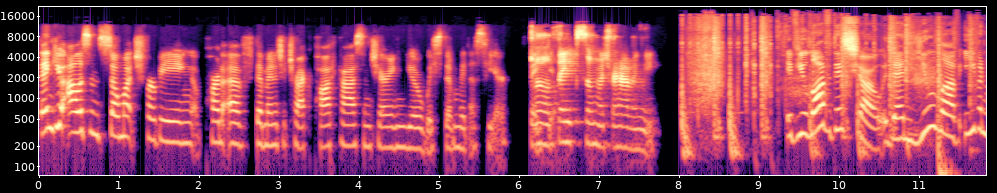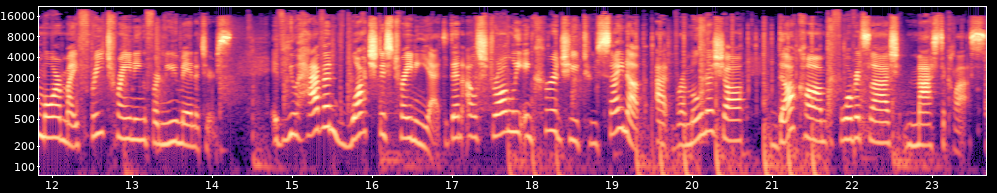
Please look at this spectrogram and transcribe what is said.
Thank you, Alison, so much for being part of the Manager Track podcast and sharing your wisdom with us here. Thank oh, you. thanks so much for having me. If you love this show, then you love even more my free training for new managers. If you haven't watched this training yet, then I'll strongly encourage you to sign up at ramonashaw.com forward slash masterclass.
